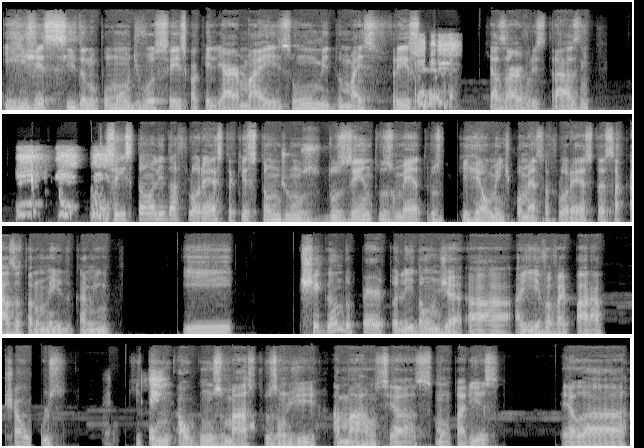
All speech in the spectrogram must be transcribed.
enrijecida no pulmão de vocês com aquele ar mais úmido, mais fresco que as árvores trazem. Vocês estão ali da floresta, questão de uns 200 metros que realmente começa a floresta. Essa casa tá no meio do caminho. E chegando perto ali, da onde a, a Eva vai parar para puxar o urso, que tem alguns mastros onde amarram-se as montarias, ela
